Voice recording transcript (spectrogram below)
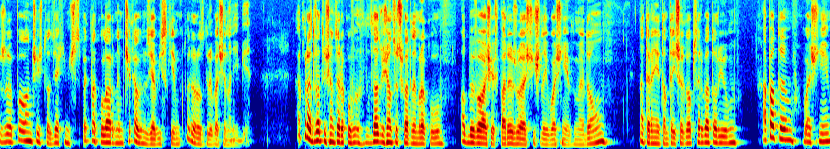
że połączyć to z jakimś spektakularnym, ciekawym zjawiskiem, które rozgrywa się na niebie. Akurat w, 2000 roku, w 2004 roku odbywała się w Paryżu, a ściślej właśnie w Meudon, na terenie tamtejszego obserwatorium, a potem właśnie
